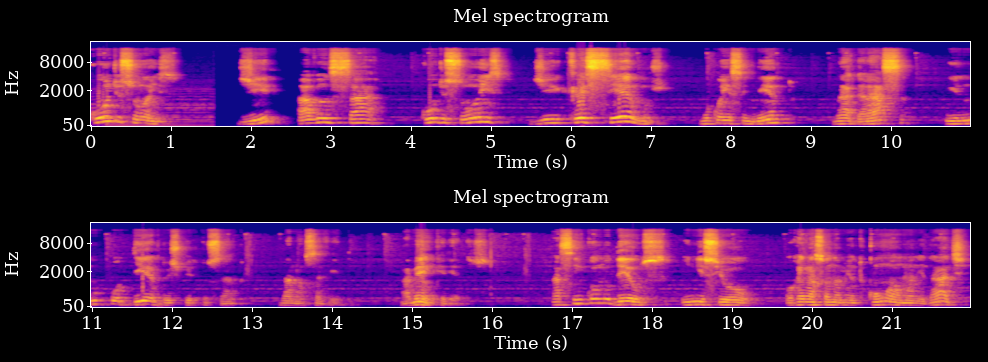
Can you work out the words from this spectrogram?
condições de avançar, condições de crescermos no conhecimento, na graça e no poder do Espírito Santo na nossa vida. Amém, queridos? Assim como Deus iniciou o relacionamento com a humanidade,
